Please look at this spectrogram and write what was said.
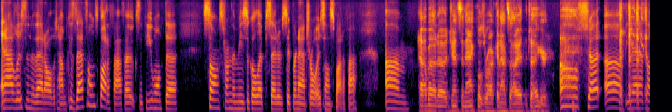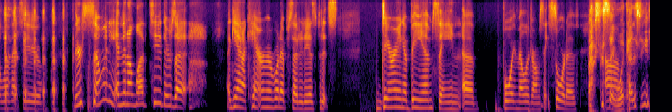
and i listen to that all the time because that's on spotify folks if you want the songs from the musical episode of supernatural it's on spotify um How about uh, Jensen Ackles rocking out to "Eye of the Tiger"? oh shut up yes i love that too there's so many and then i love too there's a again i can't remember what episode it is but it's during a bm scene a boy melodrama scene sort of I was gonna say, Uh, what kind of scene?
